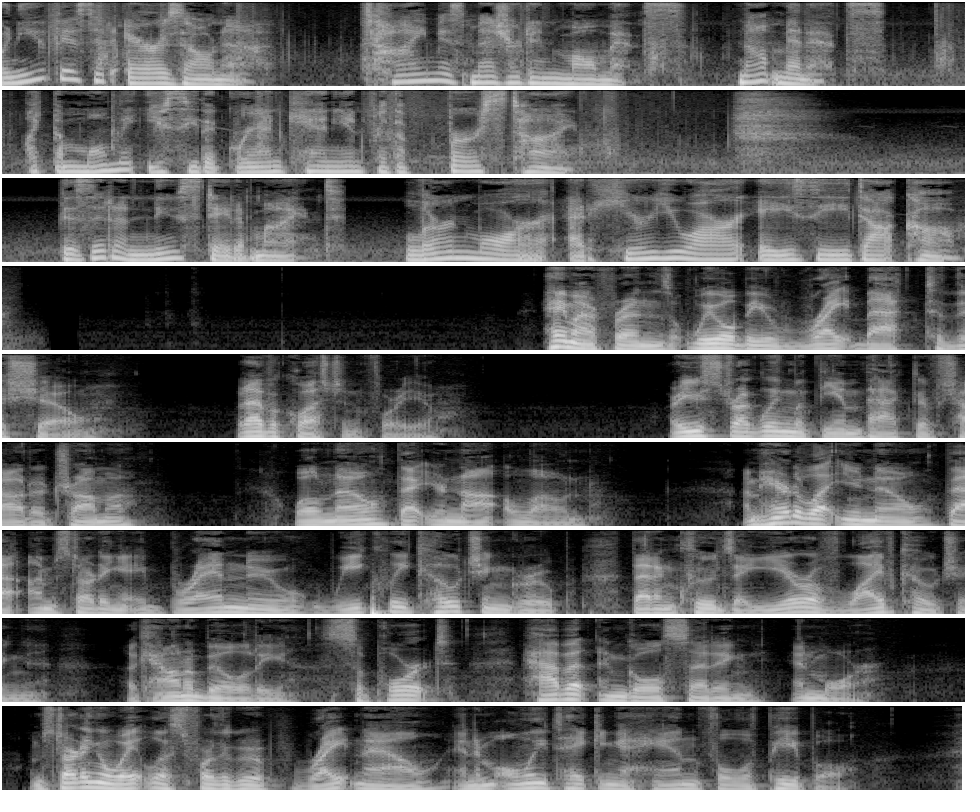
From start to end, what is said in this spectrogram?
When you visit Arizona, time is measured in moments, not minutes. Like the moment you see the Grand Canyon for the first time. Visit a new state of mind. Learn more at hereyouareaz.com. Hey, my friends, we will be right back to the show. But I have a question for you. Are you struggling with the impact of childhood trauma? Well, know that you're not alone. I'm here to let you know that I'm starting a brand new weekly coaching group that includes a year of live coaching, accountability, support, habit and goal setting, and more. I'm starting a waitlist for the group right now, and I'm only taking a handful of people.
